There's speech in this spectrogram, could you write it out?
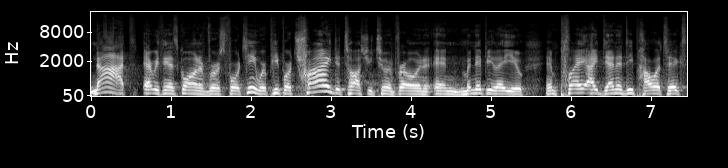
Not everything that's going on in verse 14, where people are trying to toss you to and fro and, and, manipulate you and play identity politics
